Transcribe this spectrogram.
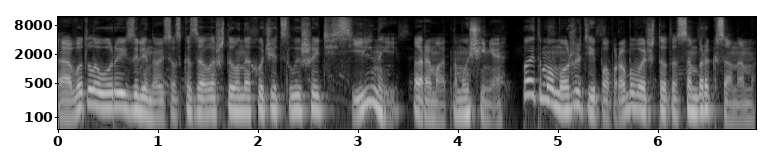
А вот Лаура из Иллинойса сказала, что она хочет слышать сильный аромат на мужчине. Поэтому можете попробовать что-то с амброксаном.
